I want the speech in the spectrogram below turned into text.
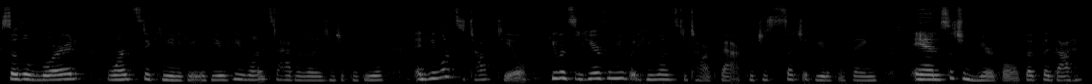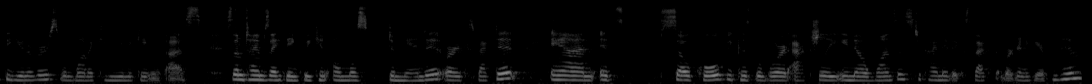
So the Lord wants to communicate with you. He wants to have a relationship with you and he wants to talk to you. He wants to hear from you, but he wants to talk back, which is such a beautiful thing and such a miracle that the God of the universe would want to communicate with us. Sometimes I think we can almost demand it or expect it, and it's so cool because the Lord actually, you know, wants us to kind of expect that we're going to hear from Him.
